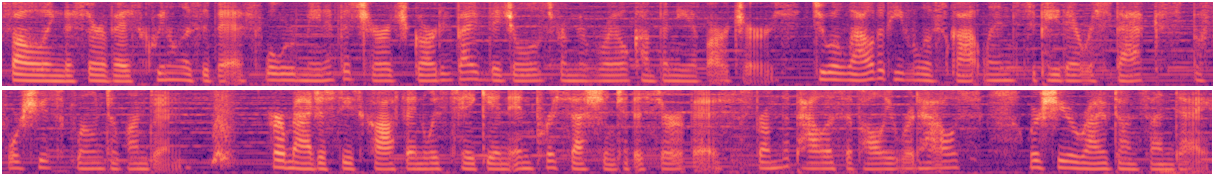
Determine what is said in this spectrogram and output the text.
Following the service, Queen Elizabeth will remain at the church guarded by vigils from the Royal Company of Archers to allow the people of Scotland to pay their respects before she is flown to London. Her Majesty's coffin was taken in procession to the service from the Palace of Holyrood House, where she arrived on Sunday.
